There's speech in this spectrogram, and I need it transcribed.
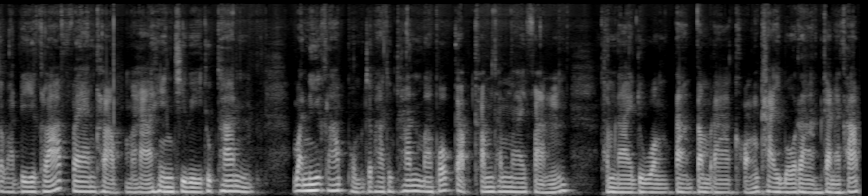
สวัสดีครับแฟนคลับ มหาเฮงทีวีทุกท่าน วันนี้ครับผมจะพาทุกท่านมาพบกับคำทำนายฝันทำนายดวงตามตำราของไทยโบราณกันนะครับ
